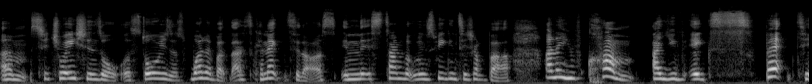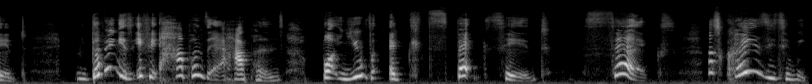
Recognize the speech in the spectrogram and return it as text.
um situations or, or stories or whatever that's connected us in this time that we're speaking to each other. And then you've come and you've expected the thing is if it happens it happens but you've expected sex that's crazy to me.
